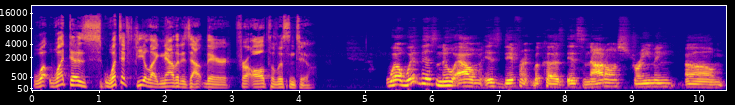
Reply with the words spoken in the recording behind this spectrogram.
what what does what's it feel like now that it's out there for all to listen to? Well, with this new album, it's different because it's not on streaming um,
